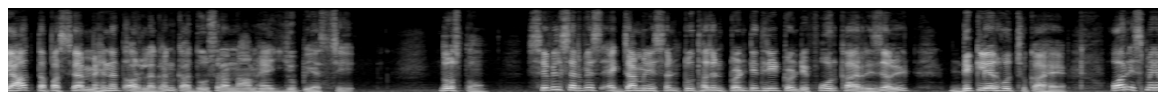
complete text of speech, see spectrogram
त्याग तपस्या मेहनत और लगन का दूसरा नाम है यूपीएससी दोस्तों सिविल सर्विस एग्जामिनेशन 2023-24 का रिज़ल्ट डिक्लेयर हो चुका है और इसमें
